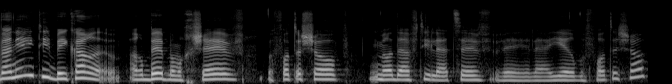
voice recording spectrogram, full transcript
ואני הייתי בעיקר הרבה במחשב, בפוטושופ, מאוד אהבתי לעצב ולאייר בפוטושופ.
